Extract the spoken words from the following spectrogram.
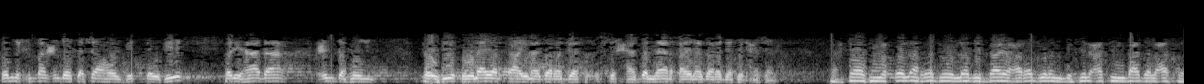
فابن حبان عنده تساهل في التوثيق فلهذا عندهم توثيقه لا يرقى إلى درجة الصحة بل لا يرقى إلى درجة الحسن أحساسي يقول الرجل الذي بايع رجلا بسلعة بعد العصر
